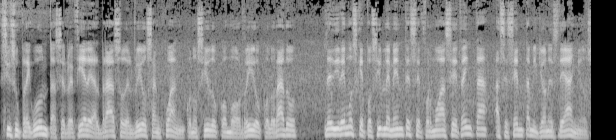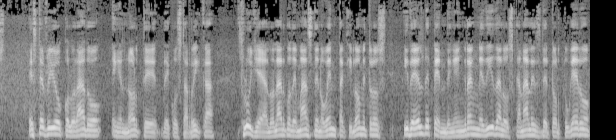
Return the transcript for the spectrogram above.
si su pregunta se refiere al brazo del río San Juan, conocido como río Colorado, le diremos que posiblemente se formó hace 30 a 60 millones de años. Este río Colorado, en el norte de Costa Rica, fluye a lo largo de más de 90 kilómetros y de él dependen en gran medida los canales de Tortuguero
